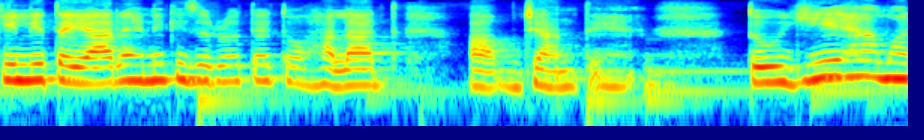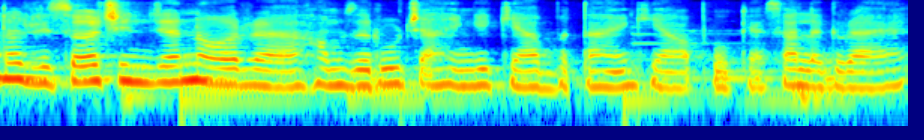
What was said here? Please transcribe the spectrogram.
के लिए तैयार रहने की ज़रूरत है तो हालात आप जानते हैं। तो ये है हमारा रिसर्च इंजन और हम ज़रूर चाहेंगे कि आप बताएँ कि आपको कैसा लग रहा है।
